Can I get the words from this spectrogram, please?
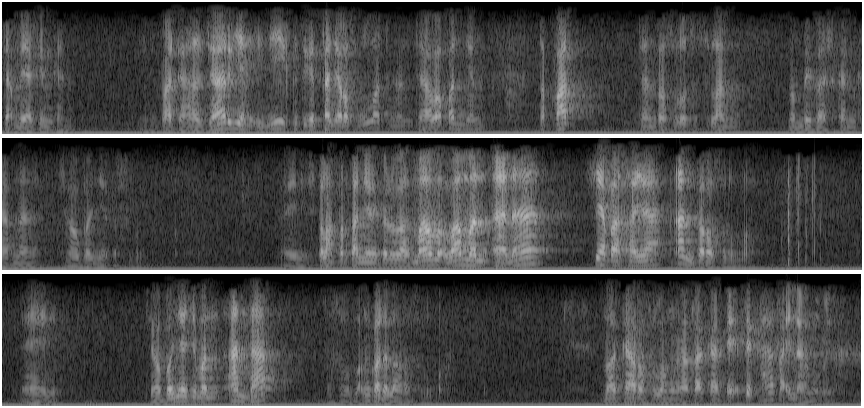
tidak meyakinkan. Padahal jariah ini ketika tanya Rasulullah dengan jawaban yang tepat dan Rasulullah SAW membebaskan karena jawabannya tersebut. Nah ini setelah pertanyaan kedua, waman ana siapa saya? Anta Rasulullah. Nah ini jawabannya cuma anda Rasulullah. Engkau adalah Rasulullah. Maka Rasulullah mengatakan, "I'tik hafa inah mu'minah."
